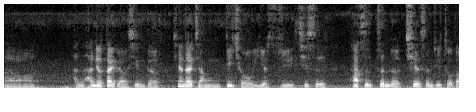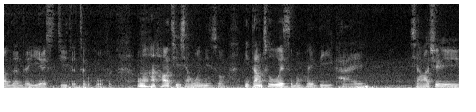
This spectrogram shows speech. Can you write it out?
呃，很很有代表性的。现在讲地球 ESG，其实它是真的切身去做到人的 ESG 的这个部分。我们很好奇，想问你说，你当初为什么会离开，想要去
